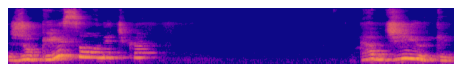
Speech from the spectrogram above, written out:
жуки сонечка та бджілки.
